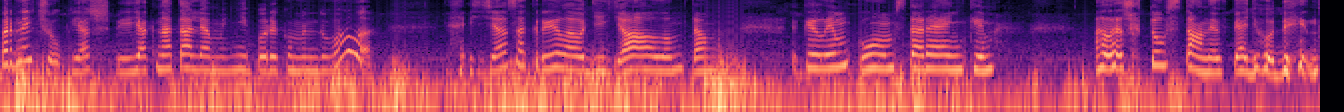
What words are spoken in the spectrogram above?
парничок. Я ж, як Наталя мені порекомендувала, я закрила одіялом, там, килимком стареньким. Але ж хто встане в 5 годин?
